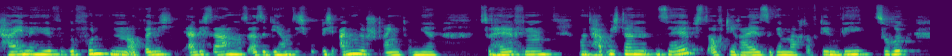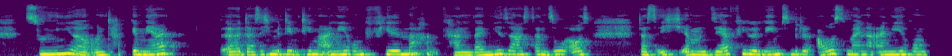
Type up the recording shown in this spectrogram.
keine Hilfe gefunden, auch wenn ich ehrlich sagen muss, also die haben sich wirklich angestrengt, um mir zu helfen und habe mich dann selbst auf die Reise gemacht, auf den Weg zurück zu mir und habe gemerkt, äh, dass ich mit dem Thema Ernährung viel machen kann. Bei mir sah es dann so aus, dass ich ähm, sehr viele Lebensmittel aus meiner Ernährung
